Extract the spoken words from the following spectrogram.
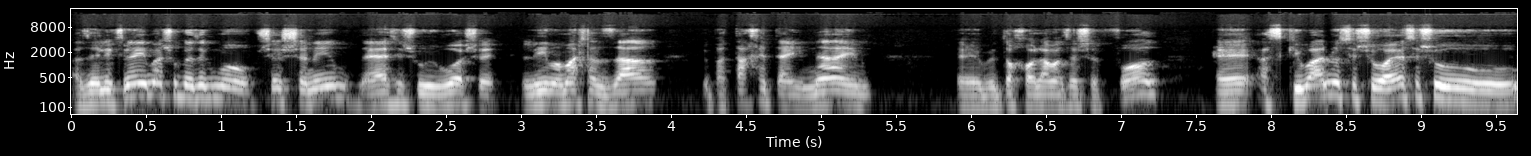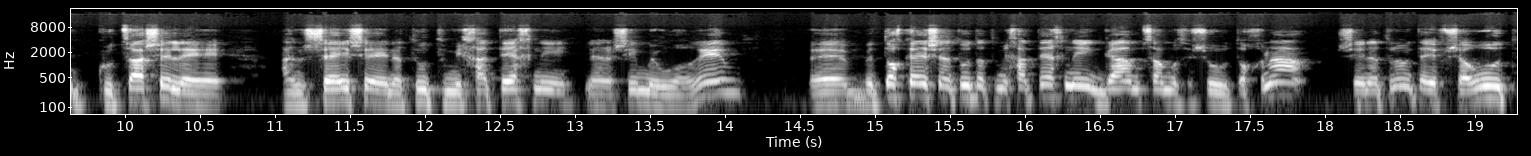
אז לפני משהו כזה כמו שש שנים, זה היה איזשהו אירוע שלי ממש עזר ופתח את העיניים בתוך העולם הזה של fraud, אה, אז קיבלנו איזשהו, היה איזשהו קבוצה של אה, אנשי שנתנו תמיכה טכני לאנשים מבוגרים, ובתוך כאלה שנתנו את התמיכה הטכני גם שמו איזושהי תוכנה שנתנו את האפשרות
